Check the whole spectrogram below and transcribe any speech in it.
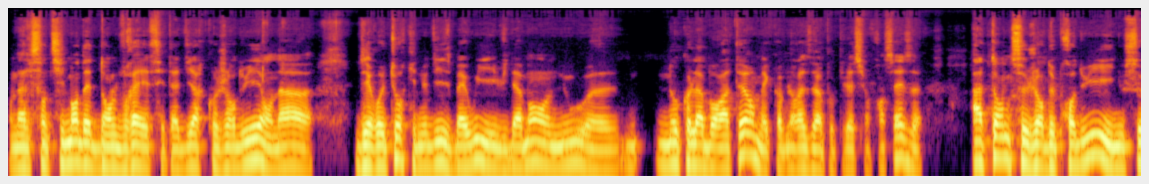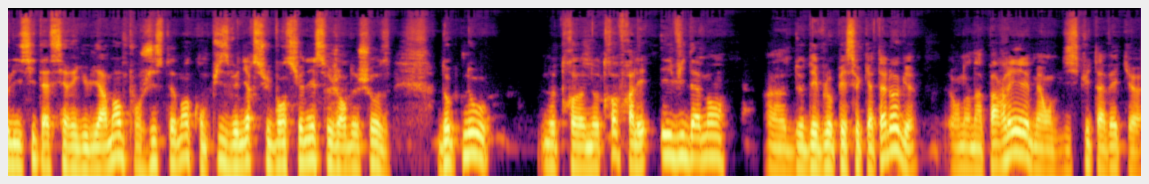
on a le sentiment d'être dans le vrai, c'est-à-dire qu'aujourd'hui, on a des retours qui nous disent, bah oui, évidemment, nous, euh, nos collaborateurs, mais comme le reste de la population française, attendent ce genre de produit et ils nous sollicitent assez régulièrement pour justement qu'on puisse venir subventionner ce genre de choses. Donc nous, notre notre offre, elle est évidemment euh, de développer ce catalogue. On en a parlé, mais on discute avec euh,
